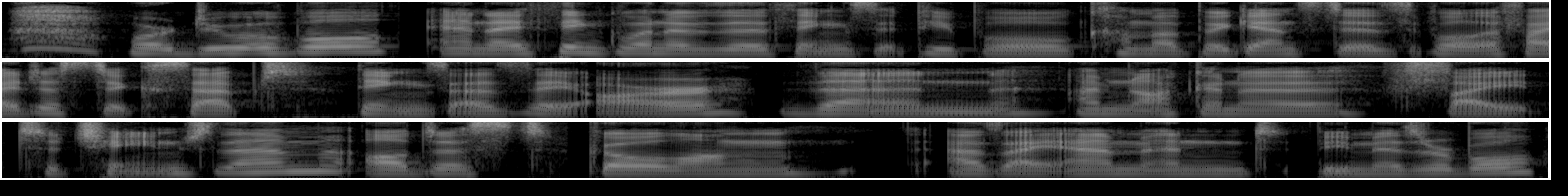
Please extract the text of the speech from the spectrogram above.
or doable. And I think one of the things that people come up against is well, if I just accept things as they are, then I'm not going to fight to change them. I'll just go along as I am and be miserable.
